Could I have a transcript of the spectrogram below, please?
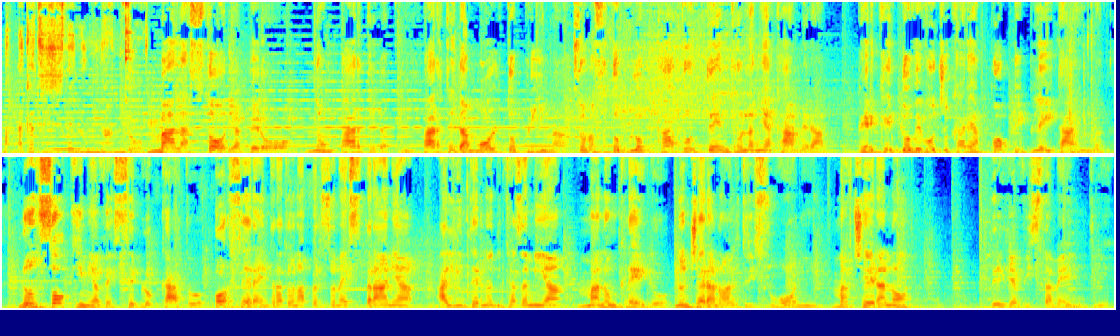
Ma ragazzi si sta illuminando Ma la storia però non parte da qui, parte da molto prima. Sono stato bloccato dentro la mia camera perché dovevo giocare a Poppy Playtime. Non so chi mi avesse bloccato, forse era entrata una persona estranea all'interno di casa mia, ma non credo. Non c'erano altri suoni, ma c'erano degli avvistamenti.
